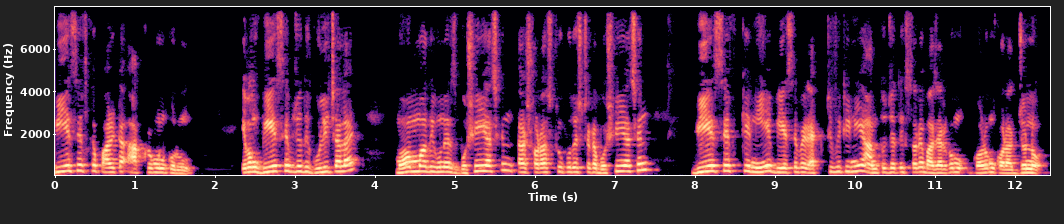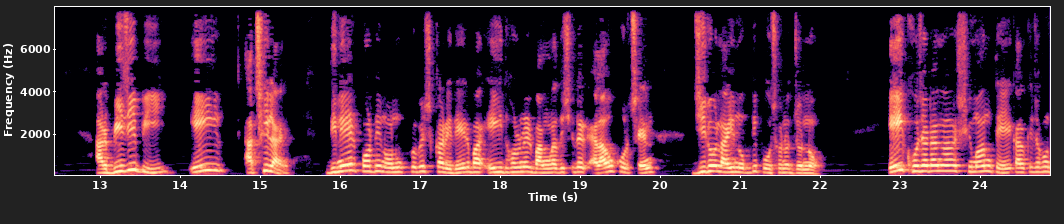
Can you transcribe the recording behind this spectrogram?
বিএসএফকে পাল্টা আক্রমণ করুন এবং বিএসএফ যদি গুলি চালায় মোহাম্মদ ইউনেস বসেই আছেন, তার স্বরাষ্ট্র উপদেষ্টারা বসেই আছেন। বিএসএফ কে নিয়ে, বিএসএফ এর অ্যাক্টিভিটি নিয়ে আন্তর্জাতিক স্তরে বাজার গরম করার জন্য। আর বিজেপি এই আছিলায় দিনের পর দিন অনুপ্রবেশকারীদের বা এই ধরনের বাংলাদেশিদের অ্যালাউ করছেন জিরো লাইন অবধি পৌঁছানোর জন্য। এই খোজাডাঙ্গা সীমান্তে কালকে যখন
